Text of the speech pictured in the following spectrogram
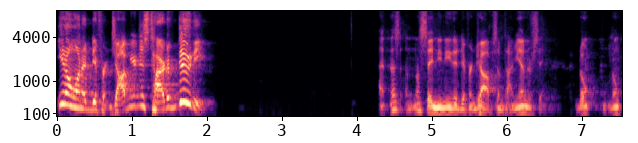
You don't want a different job. You're just tired of duty. I'm not saying you need a different job sometime. You understand? Don't don't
